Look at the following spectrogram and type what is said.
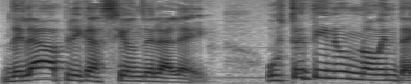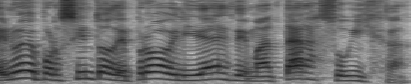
de la aplicación de la ley. Usted tiene un 99% de probabilidades de matar a su hija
